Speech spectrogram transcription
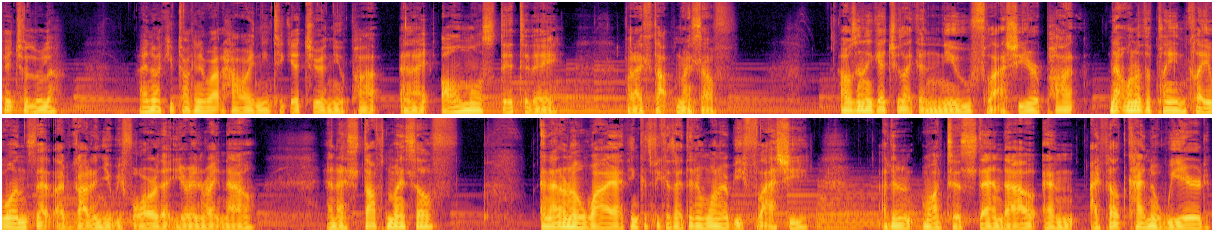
Hey Cholula. I know I keep talking about how I need to get you a new pot, and I almost did today, but I stopped myself. I was gonna get you like a new, flashier pot, not one of the plain clay ones that I've gotten you before that you're in right now. And I stopped myself, and I don't know why. I think it's because I didn't want to be flashy. I didn't want to stand out, and I felt kind of weird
